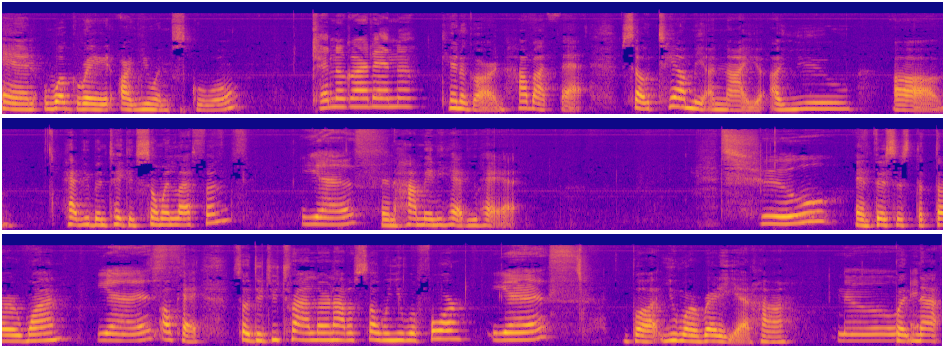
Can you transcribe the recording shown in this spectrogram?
And what grade are you in school? kindergarten, Kindergarten. How about that? So tell me, Anaya, are you um, have you been taking sewing lessons? yes, And how many have you had? Two, And this is the third one? yes, Okay. So did you try and learn how to sew when you were four? yes, But you weren't ready yet, huh? no, But now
